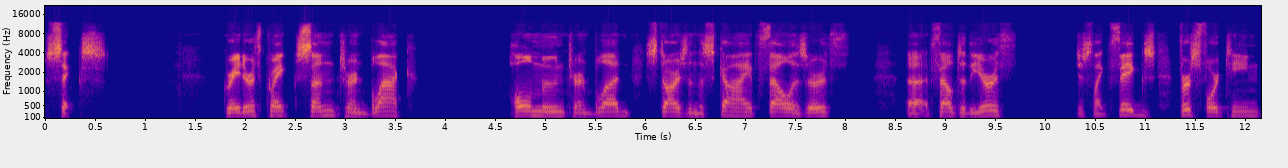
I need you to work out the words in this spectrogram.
6. Great earthquake, sun turned black, whole moon turned blood, stars in the sky fell as earth, uh, fell to the earth, just like figs. Verse 14,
